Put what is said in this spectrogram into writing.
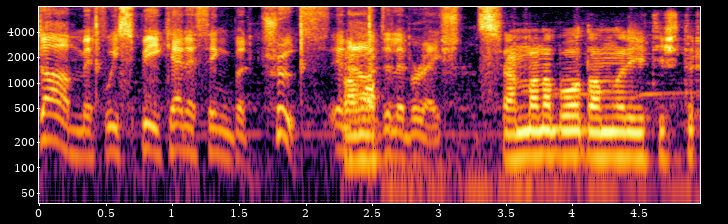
dumb if we speak anything but truth in Tamam. our deliberations. Sen bana bu adamları yetiştir.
